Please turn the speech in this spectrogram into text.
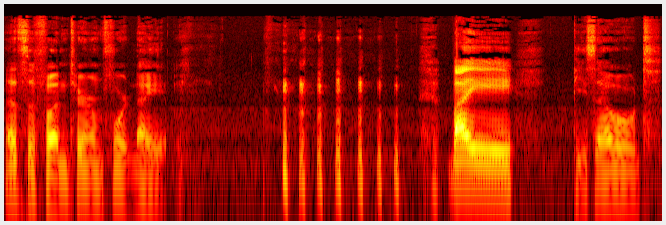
That's a fun term, fortnight. Bye. Peace out.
